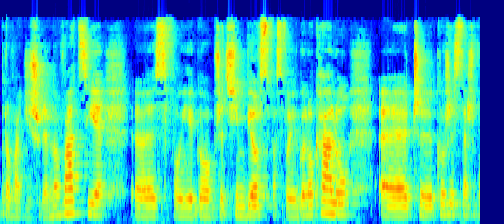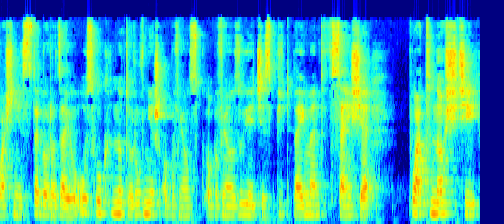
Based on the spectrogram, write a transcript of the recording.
prowadzisz renowację e, swojego przedsiębiorstwa, swojego lokalu, e, czy korzystasz właśnie z tego rodzaju usług, no to również obowiąz obowiązuje Cię payment w sensie płatności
